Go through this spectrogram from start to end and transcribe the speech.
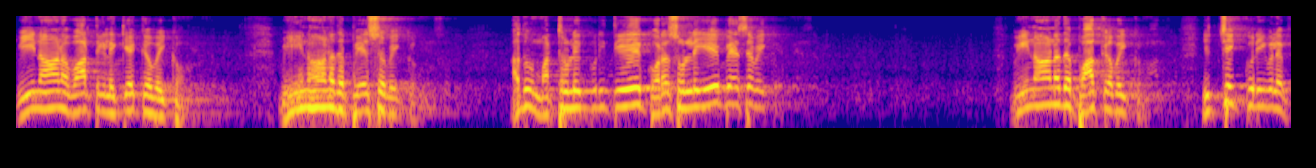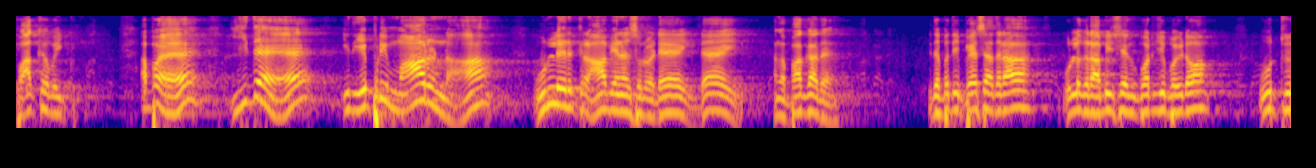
வீணான வார்த்தைகளை கேட்க வைக்கும். வீணானதை பேச வைக்கும். அதுவும் மற்றவர்களை குறித்தே குறை சொல்லையே பேச வைக்கும். வீணானதை பார்க்க வைக்கும். இச்சைக்குறிகளை பார்க்க வைக்கும். அப்போ இதை இது எப்படி மாறும்னா உள்ளே இருக்கிற ஆவியான சொல்லுவ? டேய் டேய் அங்கே பார்க்காத. இதை பற்றி பேசாதடா. உள்ளுக்கிற அபிஷேகம் குறைஞ்சி போயிடும். ஊற்று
